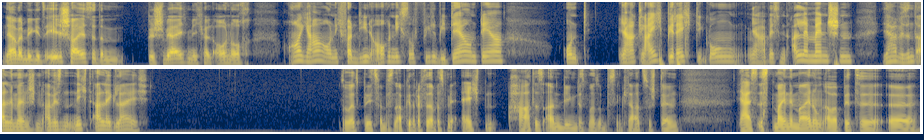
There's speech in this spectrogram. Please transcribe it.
Ja, weil mir geht's eh scheiße, dann beschwere ich mich halt auch noch, oh ja, und ich verdiene auch nicht so viel wie der und der und ja, Gleichberechtigung, ja, wir sind alle Menschen. Ja, wir sind alle Menschen, aber wir sind nicht alle gleich. So, jetzt bin ich zwar ein bisschen abgedriftet, aber es ist mir echt ein hartes Anliegen, das mal so ein bisschen klarzustellen. Ja, es ist meine Meinung, aber bitte,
